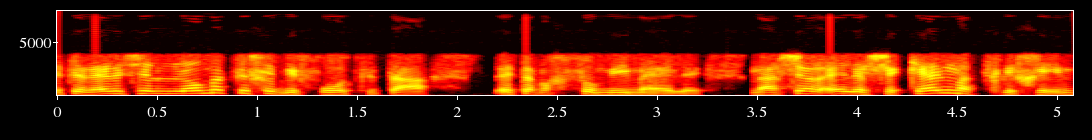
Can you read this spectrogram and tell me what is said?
אצל אלה שלא מצליחים לפרוץ את, ה, את המחסומים האלה, מאשר אלה שכן מצליחים,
